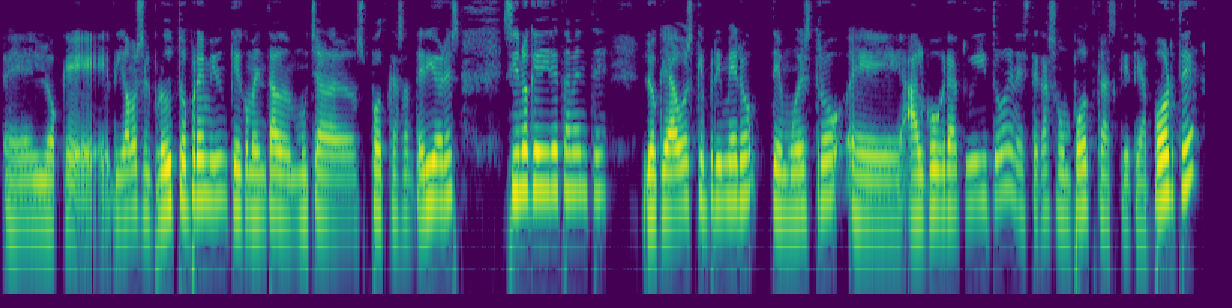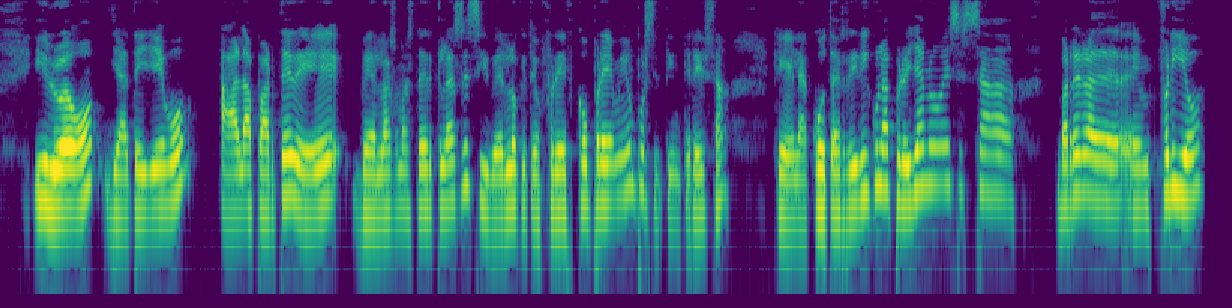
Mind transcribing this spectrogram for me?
eh, lo que digamos el producto premium que he comentado en muchos podcasts anteriores, sino que directamente lo que hago es que primero te muestro eh, algo gratuito, en este caso un podcast que te aporte y luego ya te llevo a la parte de ver las masterclasses y ver lo que te ofrezco premium por si te interesa, que la cuota es ridícula, pero ya no es esa barrera en frío,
